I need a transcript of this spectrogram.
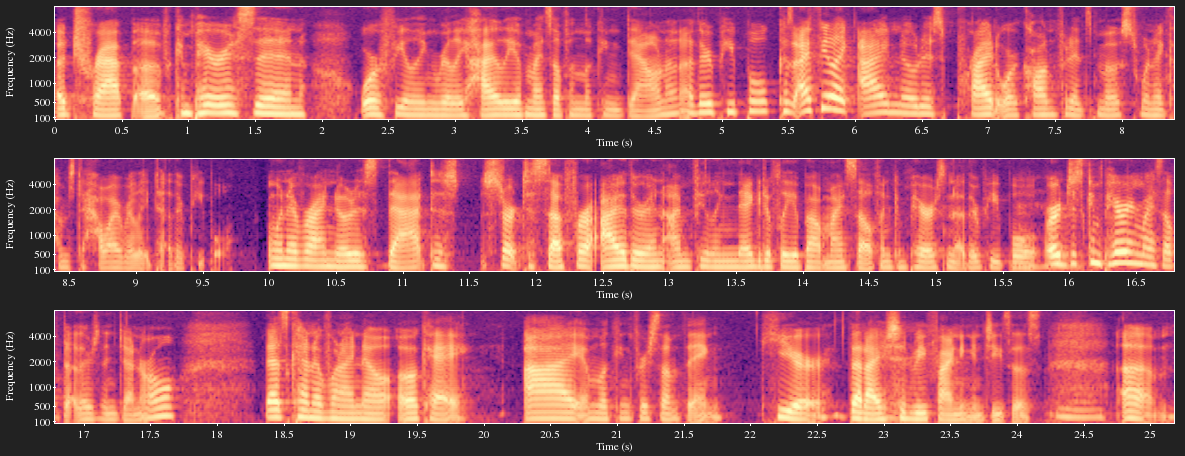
a trap of comparison or feeling really highly of myself and looking down on other people. Because I feel like I notice pride or confidence most when it comes to how I relate to other people. Whenever I notice that to start to suffer, either and I'm feeling negatively about myself in comparison to other people mm-hmm. or just comparing myself to others in general, that's kind of when I know, okay, I am looking for something here that I should be finding in Jesus. Mm-hmm. Um,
